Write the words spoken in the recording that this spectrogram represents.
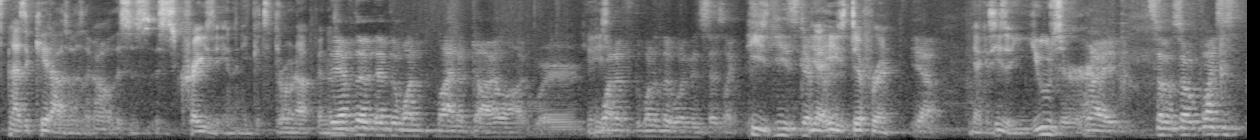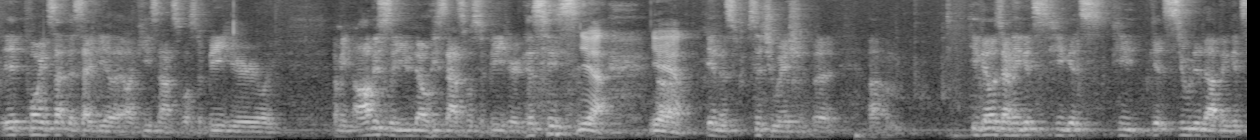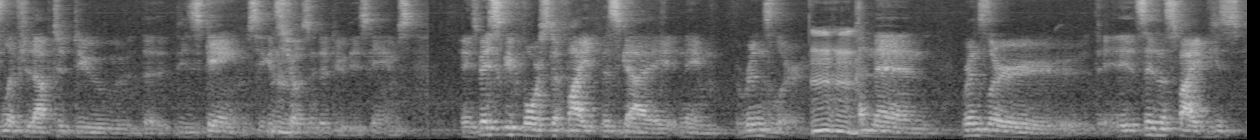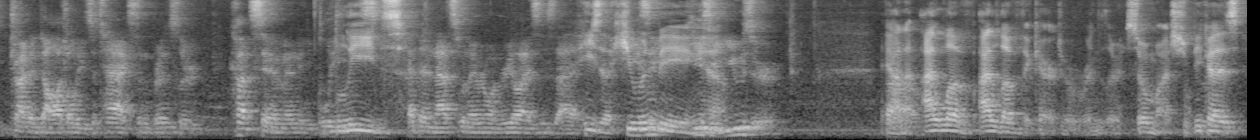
And as a kid, I was always like, oh, this is this is crazy, and then he gets thrown up. And they have the they have the one line of dialogue where yeah, one of the, one of the women says like he's he's different. Yeah, he's different. Yeah. Yeah, because he's a user. Right. So so it points it points at this idea that like he's not supposed to be here. Like, I mean, obviously you know he's not supposed to be here because he's yeah yeah. Um, in this situation, but um, he goes down. He gets he gets he gets suited up and gets lifted up to do the these games. He gets mm-hmm. chosen to do these games. And he's basically forced to fight this guy named Rinzler. Mm-hmm. And then Rinzler, it's in this fight. He's trying to dodge all these attacks, and Rinzler cuts him and he bleeds. Bleeds. And then that's when everyone realizes that He's a human he's a, being. He's yeah. a user. Yeah, Um, and I love I love the character of Rinzler so much because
